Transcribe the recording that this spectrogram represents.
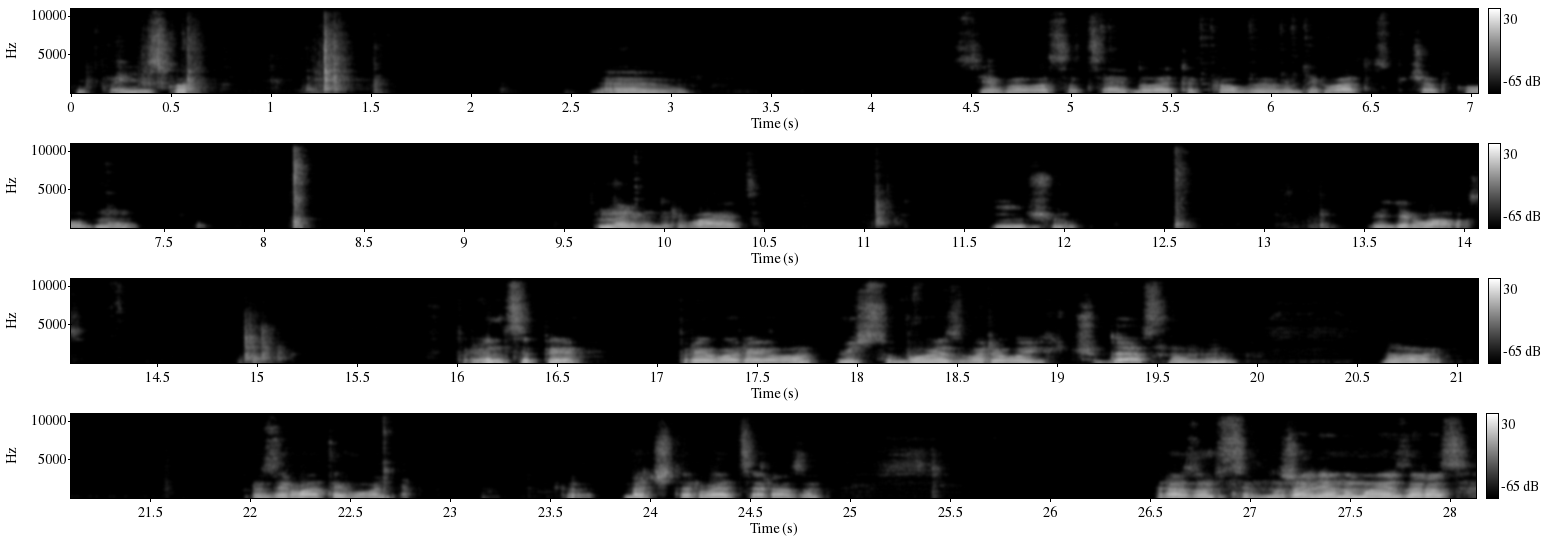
Купа іскор. Е, З'явилося це. Давайте пробуємо відірвати спочатку одну. Не відривається. Іншу. Відірвалося. В принципі, Приварило. Між собою зварило їх чудесно. Ну, розірвати годі. Бачите, рветься разом. Разом з цим. На жаль, я не маю зараз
